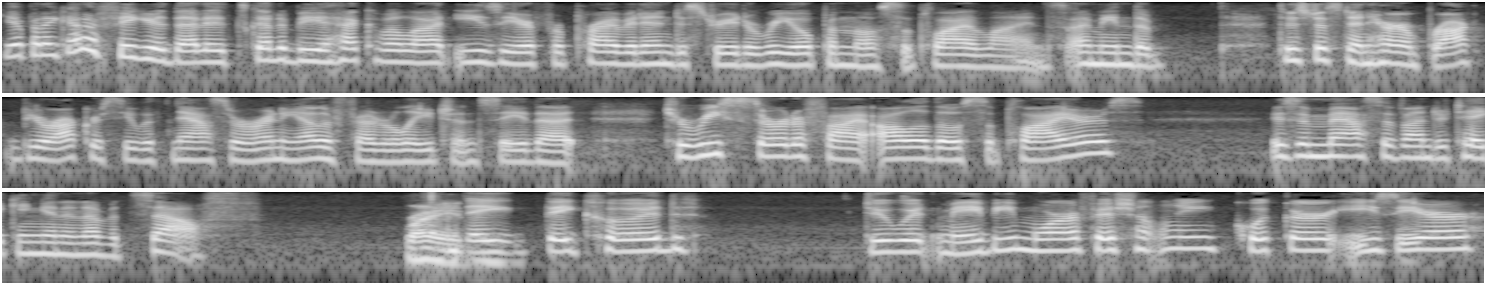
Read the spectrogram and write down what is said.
Yeah, but I gotta figure that it's gonna be a heck of a lot easier for private industry to reopen those supply lines. I mean, the there's just inherent bureaucracy with NASA or any other federal agency that to recertify all of those suppliers is a massive undertaking in and of itself. Right. They they could do it maybe more efficiently, quicker, easier,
